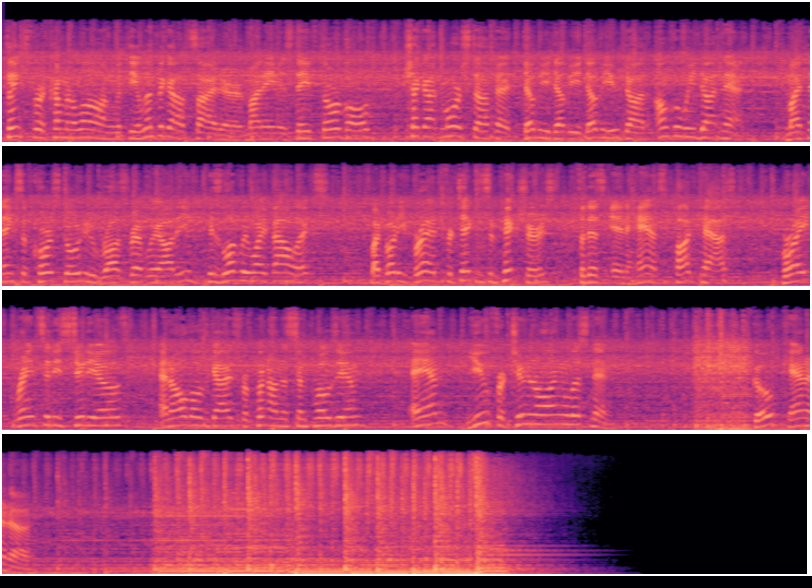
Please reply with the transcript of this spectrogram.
Thanks for coming along with the Olympic Outsider. My name is Dave Thorvald. Check out more stuff at www.uncleweed.net. My thanks, of course, go to Ross Rebagliati, his lovely wife Alex, my buddy Brett for taking some pictures for this enhanced podcast, Bright Rain City Studios, and all those guys for putting on the symposium, and you for tuning along and listening. Go Canada!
